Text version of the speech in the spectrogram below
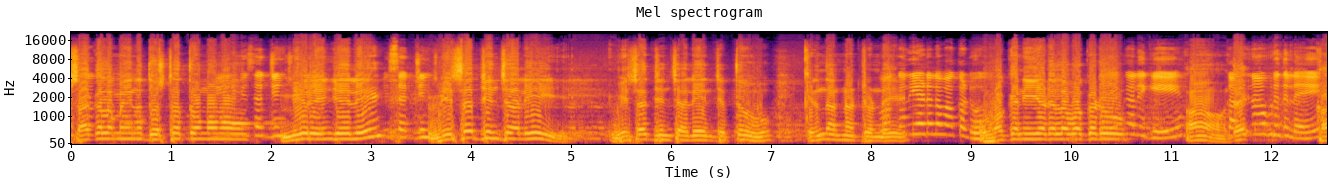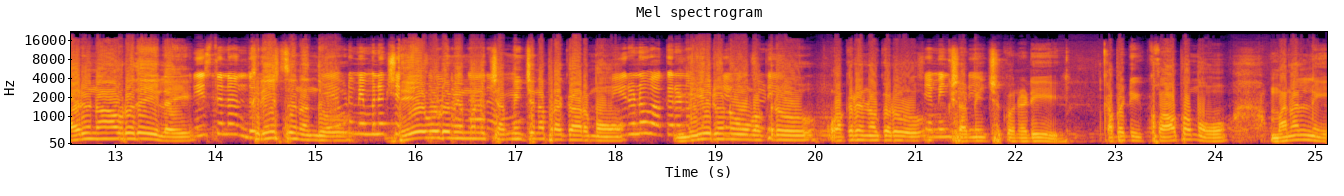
సకలమైన దుష్టత్వము, మీరు ఏం చేయాలి. విసర్జించాలి. విసర్జించాలి అని చెప్తూ కింద అంటున్నాడు చూడండి ఒకని ఎడల ఒకడు కరుణా హృదయులై క్రీస్తునందు దేవుడు మిమ్మల్ని క్షమించిన ప్రకారము మీరును. ఒకరు ఒకరినొకరు. క్షమించుకొనడి కాబట్టి కోపము మనల్ని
